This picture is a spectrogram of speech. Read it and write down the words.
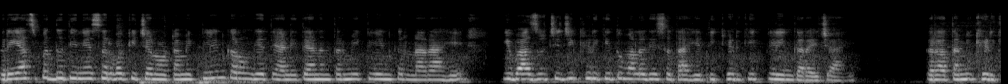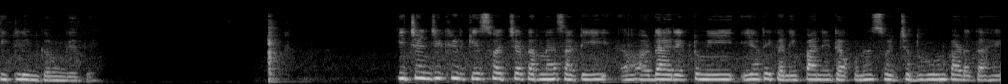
तर याच पद्धतीने सर्व किचन ओटा मी क्लीन करून घेते आणि त्यानंतर मी क्लीन करणार आहे. ही बाजूची जी खिडकी तुम्हाला दिसत आहे ती खिडकी क्लीन करायची आहे. तर आता मी खिडकी क्लीन करून घेते. किचनची खिडकी स्वच्छ करण्यासाठी डायरेक्ट मी या ठिकाणी पाणी टाकूनच स्वच्छ धुवून काढत आहे.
